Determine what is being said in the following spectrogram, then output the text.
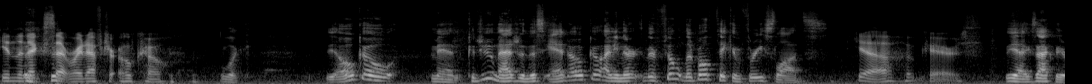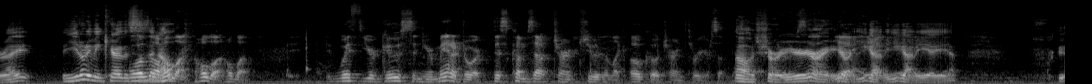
in the next set right after Oko. Look, the Oko, man, could you imagine this and Oko? I mean, they're they're fil- they're both taking three slots. Yeah, who cares? Yeah, exactly, right? You don't even care this well, is no, an hold elk. on, hold on, hold on. With your goose and your mana dork, this comes out turn two, and then like Oko turn three or something. Oh, like that. sure, You know you're, right. You're Yeah, right. You yeah, got it. You yeah, got it. Yeah, yeah. yeah.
